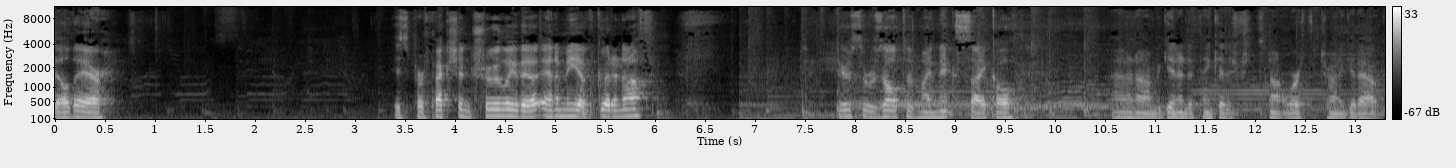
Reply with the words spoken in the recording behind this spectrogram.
Still there. Is perfection truly the enemy of good enough? Here's the result of my next cycle. I don't know, I'm beginning to think it's not worth trying to get out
